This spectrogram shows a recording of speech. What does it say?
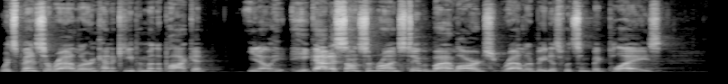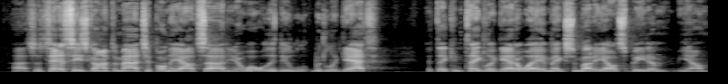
with Spencer Rattler and kind of keep him in the pocket. You know, he, he got us on some runs too, but by and large, Rattler beat us with some big plays. Uh, so Tennessee's going to have to match up on the outside. You know, what will they do with Legette? If they can take Legette away and make somebody else beat him, you know.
